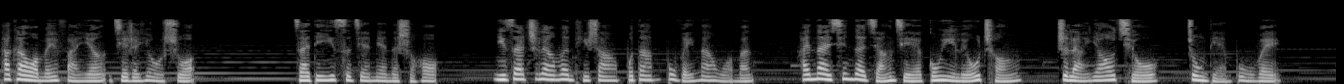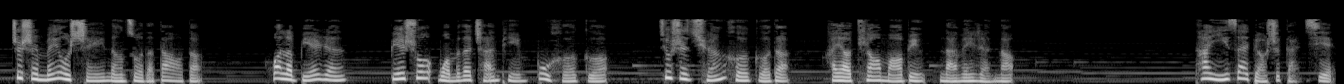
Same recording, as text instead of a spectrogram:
他看我没反应，接着又说。在第一次见面的时候，你在质量问题上不但不为难我们，还耐心的讲解工艺流程、质量要求、重点部位，这是没有谁能做得到的。换了别人，别说我们的产品不合格，就是全合格的，还要挑毛病，难为人呢。他一再表示感谢，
